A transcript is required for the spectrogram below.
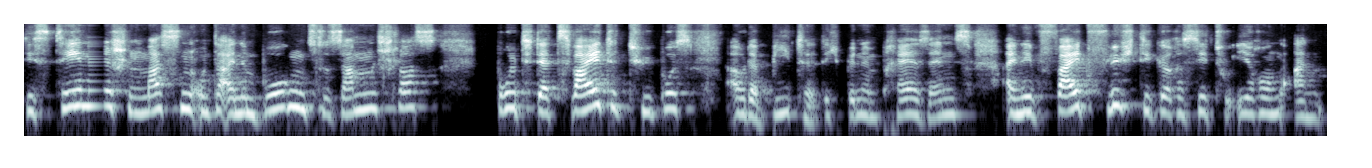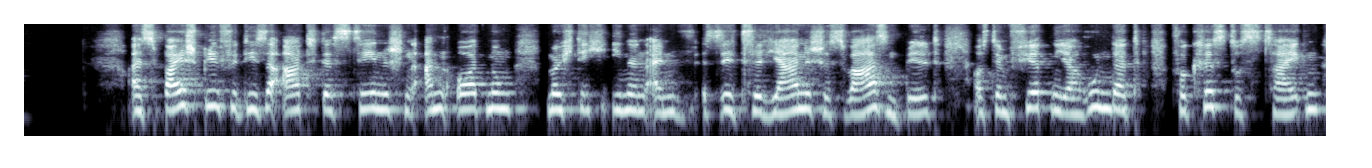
die szenischen Massen unter einem Bogen zusammenschloss, bot der zweite Typus oder bietet, ich bin im Präsens, eine weit flüchtigere Situierung an. Als Beispiel für diese Art der szenischen Anordnung möchte ich Ihnen ein sizilianisches Vasenbild aus dem vierten Jahrhundert vor Christus zeigen,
